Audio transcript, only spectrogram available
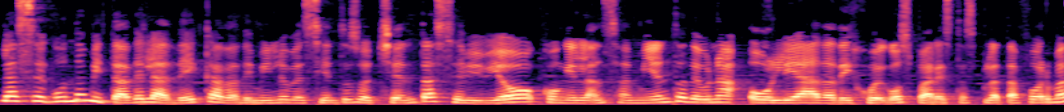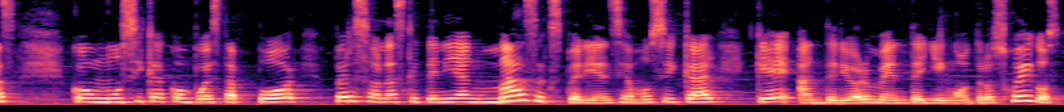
La segunda mitad de la década de 1980 se vivió con el lanzamiento de una oleada de juegos para estas plataformas con música compuesta por personas que tenían más experiencia musical que anteriormente y en otros juegos.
